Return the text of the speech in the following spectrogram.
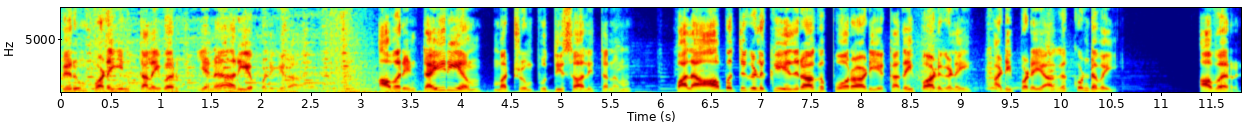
பெரும் படையின் தலைவர் என அறியப்படுகிறார். அவரின் தைரியம் மற்றும் புத்திசாலித்தனம் பல ஆபத்துகளுக்கு எதிராக போராடிய கதைப்பாடுகளை அடிப்படையாக கொண்டவை. அவர்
